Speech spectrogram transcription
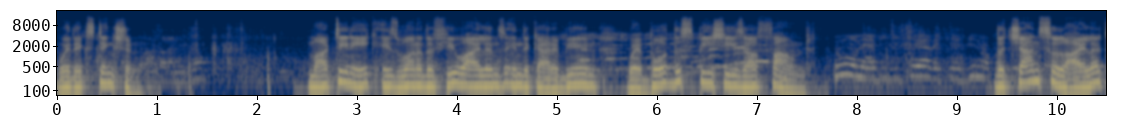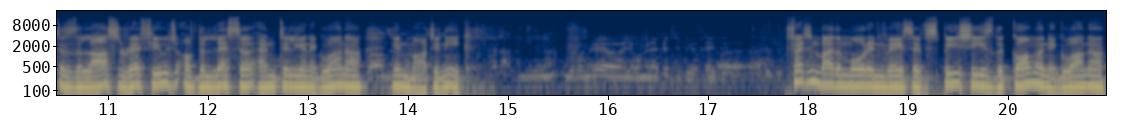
with extinction. Martinique is one of the few islands in the Caribbean where both the species are found. The Chancel Islet is the last refuge of the lesser Antillean iguana in Martinique. Threatened by the more invasive species, the common iguana,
